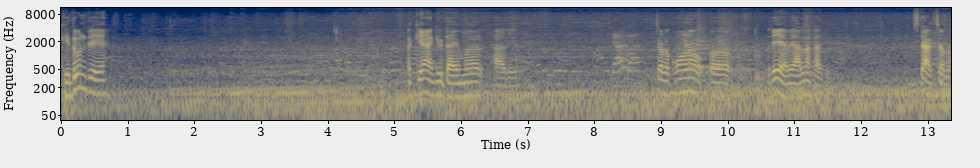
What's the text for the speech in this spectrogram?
કીધું ને રે. ક્યાં ગયું ટાઈમર આ રે ચલો, કોણ રે હવે હાલ ના ખાધી સ્ટાર્ટ ચલો.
